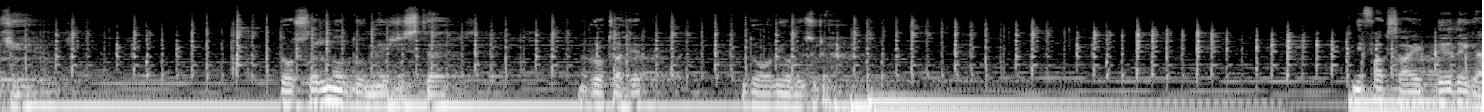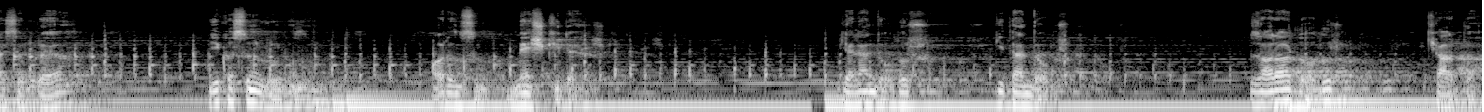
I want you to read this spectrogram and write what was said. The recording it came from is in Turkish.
ki Dostların olduğu mecliste Rota hep doğru yol üzere. Nifak sahipleri de gelse buraya Yıkasın ruhunu Arınsın meşk ile. Gelen de olur Giden de olur. Zarar da olur Kar da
